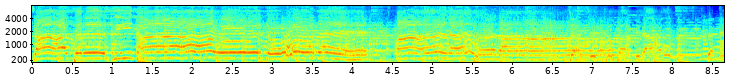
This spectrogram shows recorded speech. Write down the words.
સાસર સીધા ઓ જો રે તને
